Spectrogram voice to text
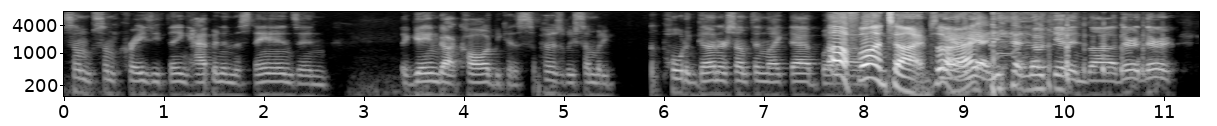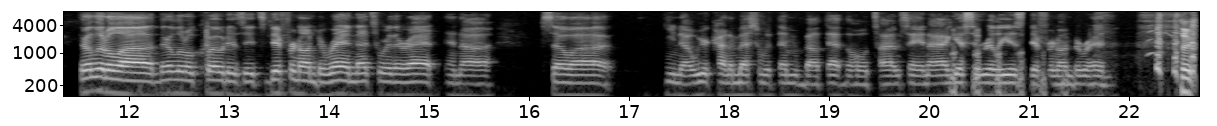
some some crazy thing happened in the stands, and the game got called because supposedly somebody pulled a gun or something like that. But oh, uh, fun times. All yeah, right. yeah, yeah, no kidding. Uh, their their their little uh, their little quote is "It's different on Duran." That's where they're at, and uh, so uh, you know we were kind of messing with them about that the whole time, saying, "I guess it really is different on Duran." So,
